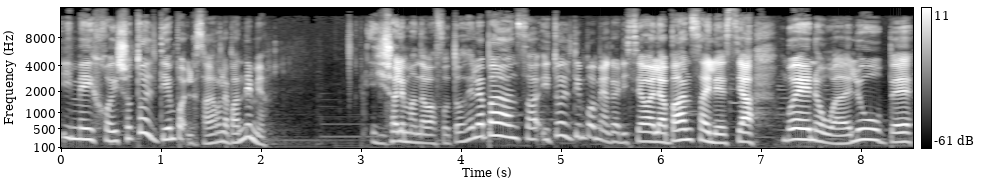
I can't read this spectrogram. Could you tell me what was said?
Y me dijo, y yo todo el tiempo, los agarra la pandemia. Y yo le mandaba fotos de la panza y todo el tiempo me acariciaba la panza y le decía, bueno, Guadalupe,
